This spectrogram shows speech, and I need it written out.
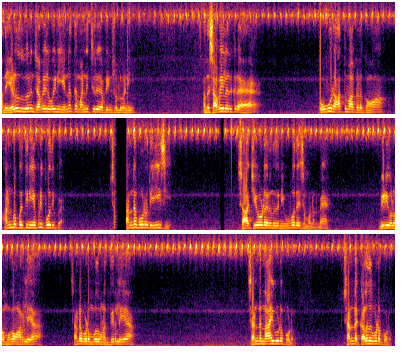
அந்த எழுபது பேரும் சபையில் போய் நீ என்னத்தை மன்னிச்சிரு அப்படின்னு சொல்லுவ நீ? அந்த சபையில் இருக்கிற ஒவ்வொரு ஆத்மாக்களுக்கும் அன்பை பற்றி நீ எப்படி போதிப்ப? சண்டை போடுறது ஈஸி சாட்சியோடு இருந்தது நீ உபதேசம் பண்ணணுமே. வீடியோவில் முகம் வரலையா சண்டை போடும்போது உனக்கு தெரியலையா? சண்டை நாய் கூட போடும். சண்டை கழுது கூட போடும்.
